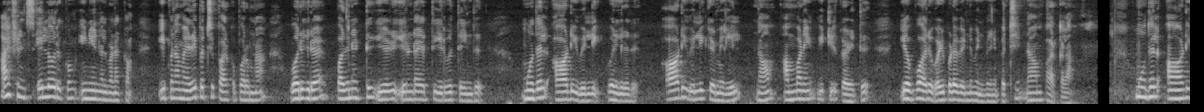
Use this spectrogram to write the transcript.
ஹாய் ஃப்ரெண்ட்ஸ் எல்லோருக்கும் இனிய நல் வணக்கம். இப்போ நம்ம எதை பற்றி பார்க்க போகிறோம்னா வருகிற பதினெட்டு ஏழு இரண்டாயிரத்தி இருபத்தைந்து முதல் ஆடி வெள்ளி வருகிறது. ஆடி வெள்ளிக்கிழமைகளில் நாம் அம்மனை வீட்டிற்கு அழைத்து எவ்வாறு வழிபட வேண்டும் என்பதை பற்றி நாம் பார்க்கலாம். முதல் ஆடி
